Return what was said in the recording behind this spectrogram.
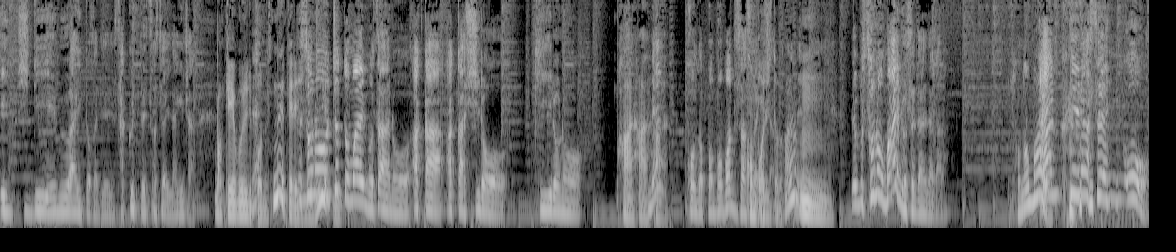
HDMI とかでサクッとさせたいだけじゃんまあ、ケーブルリポンですね、テレビねそのちょっと前もさあの赤赤白黄色のはいはいはい。ねコードポンポンポンってさせコンポジットとかね。ねうん。でもその前の世代だからその前アンテナ線を、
